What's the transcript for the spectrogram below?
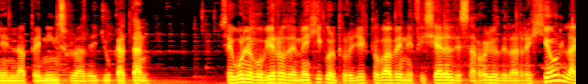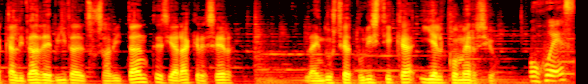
en la península de Yucatán. Según el gobierno de México, el proyecto va a beneficiar el desarrollo de la región, la calidad de vida de sus habitantes y hará crecer la industria turística y el comercio. Un juez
